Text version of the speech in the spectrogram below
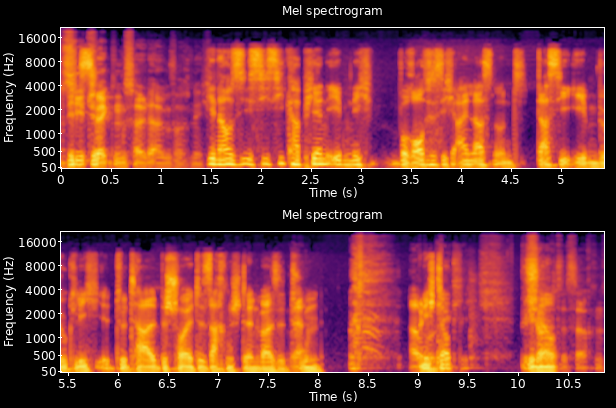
Sie Witze. checken es halt einfach nicht. Genau, sie, sie, sie kapieren eben nicht, worauf sie sich einlassen und dass sie eben wirklich äh, total bescheuerte Sachen stellenweise Ja. tun. Aber und ich glaub, wirklich bescheuerte Sachen.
